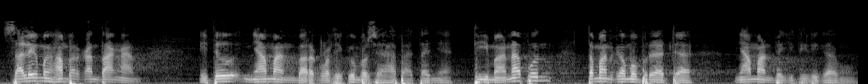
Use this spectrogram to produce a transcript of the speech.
saling menghamparkan tangan. Itu nyaman barakallahu fikum persahabatannya. Di mana pun teman kamu berada, nyaman bagi diri kamu.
